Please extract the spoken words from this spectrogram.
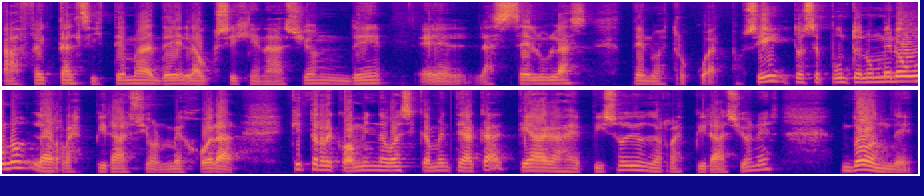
afecta al sistema de la oxigenación de las células de nuestro cuerpo. ¿sí? Entonces, punto número uno, la respiración, mejorar. ¿Qué te recomienda básicamente acá? Que hagas episodios de respiraciones donde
